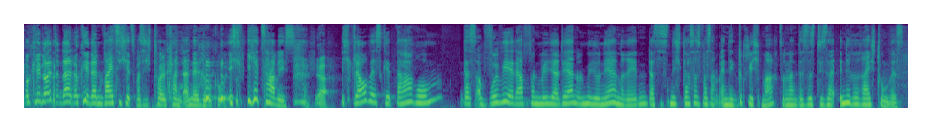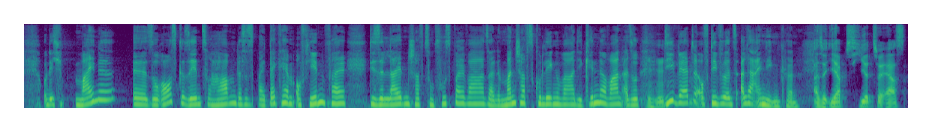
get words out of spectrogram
Okay, Leute, nein, okay, dann weiß ich jetzt, was ich toll fand an der Doku. Ich jetzt habe ich's. Ja. Ich glaube, es geht darum, dass obwohl wir da von Milliardären und Millionären reden, dass es nicht das ist, was am Ende glücklich macht, sondern dass es dieser innere Reichtum ist. Und ich meine, äh, so rausgesehen zu haben, dass es bei Beckham auf jeden Fall diese Leidenschaft zum Fußball war, seine Mannschaftskollegen war, die Kinder waren, also mhm. die Werte, auf die wir uns alle einigen können. Also ihr habt hier zuerst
